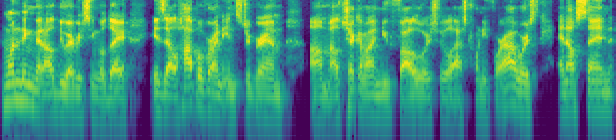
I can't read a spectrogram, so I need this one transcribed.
one thing that I'll do every single day is I'll hop over on Instagram. Um, I'll check out my new followers for the last 24 hours, and I'll send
